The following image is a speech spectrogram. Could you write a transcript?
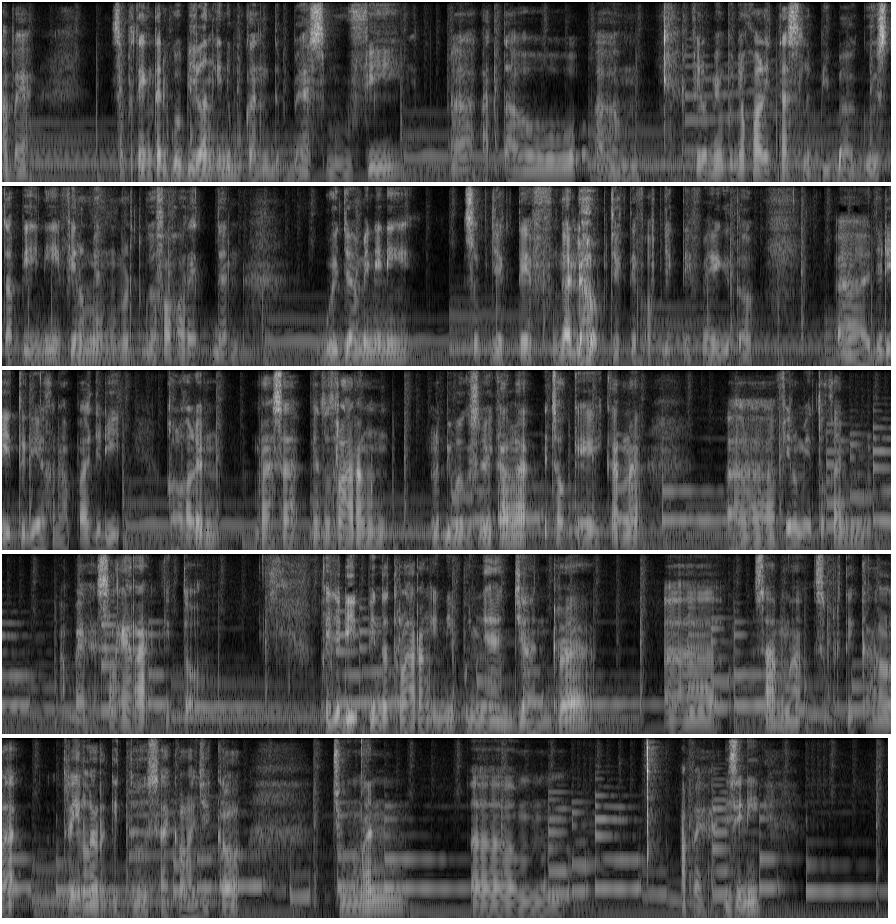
apa ya seperti yang tadi gue bilang ini bukan the best movie uh, atau um, film yang punya kualitas lebih bagus tapi ini film yang menurut gue favorit. Dan gue jamin ini subjektif nggak ada objektif objektifnya gitu. Uh, jadi itu dia kenapa. Jadi kalau kalian merasa pintu terlarang lebih bagus dari kala. It's okay karena uh, film itu kan apa ya selera gitu. Oke jadi pintu terlarang ini punya genre uh, sama seperti kala thriller gitu psychological. Cuman um, apa ya di sini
